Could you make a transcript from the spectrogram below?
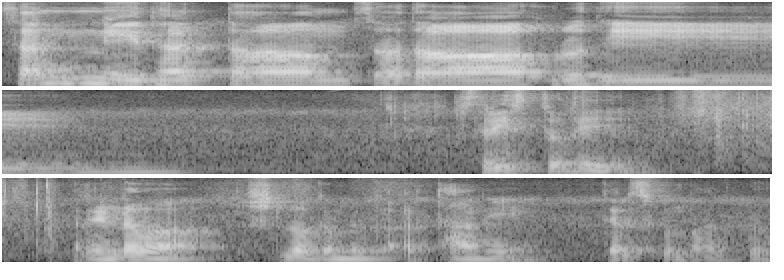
सन्निधत्तां सदा हृदय श्रीस्तुति। రెండవ శ్లోకం యొక్క అర్థాన్ని తెలుసుకుందాం ఇప్పుడు.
